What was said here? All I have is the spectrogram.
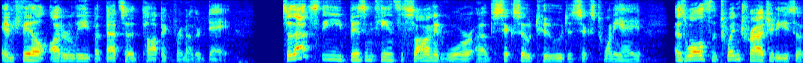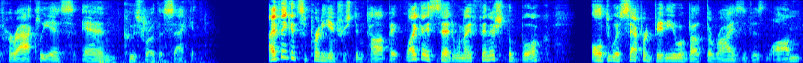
and fail utterly, but that's a topic for another day. So that's the Byzantine Sassanid War of 602 to 628, as well as the twin tragedies of Heraclius and Khosrow II. I think it's a pretty interesting topic. Like I said, when I finish the book, I'll do a separate video about the rise of Islam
